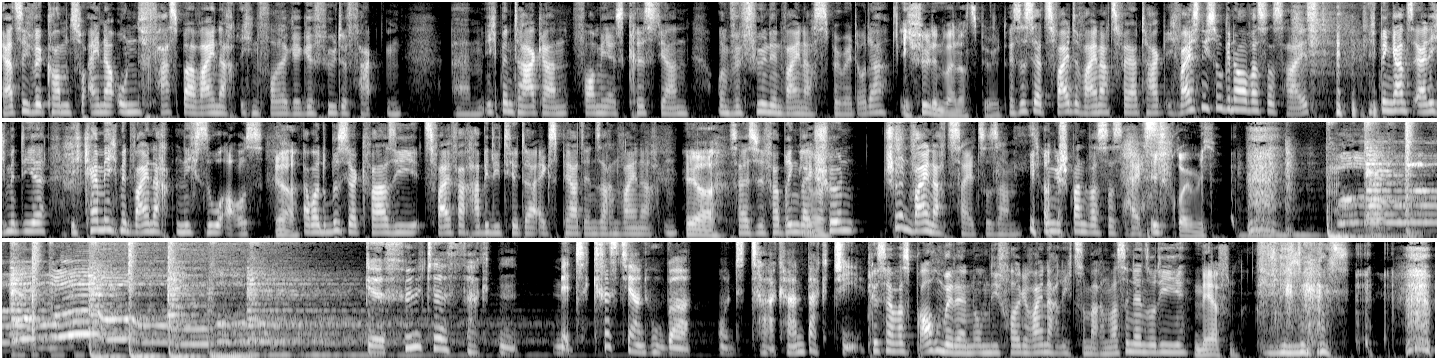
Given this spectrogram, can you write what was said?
Herzlich willkommen zu einer unfassbar weihnachtlichen Folge Gefühlte Fakten. Ähm, ich bin Tarkan, vor mir ist Christian und wir fühlen den Weihnachtsspirit, oder? Ich fühle den Weihnachtsspirit. Es ist der zweite Weihnachtsfeiertag. Ich weiß nicht so genau, was das heißt. ich bin ganz ehrlich mit dir. Ich kenne mich mit Weihnachten nicht so aus. Ja. Aber du bist ja quasi zweifach habilitierter Experte in Sachen Weihnachten. Ja. Das heißt, wir verbringen gleich Ja. schön, schön Weihnachtszeit zusammen. Ich bin gespannt, was das heißt. Ich freue mich. Gefühlte Fakten mit Christian Huber und Tarkan Bakci. Christian, was brauchen wir denn, um die Folge weihnachtlich zu machen? Was sind denn so die, Nerven. die,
